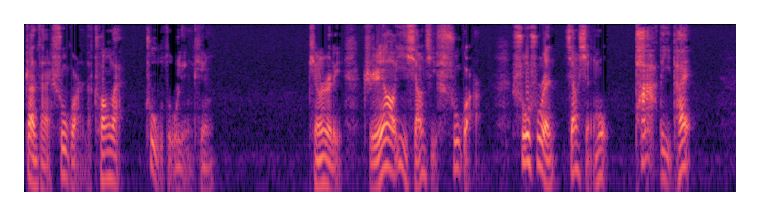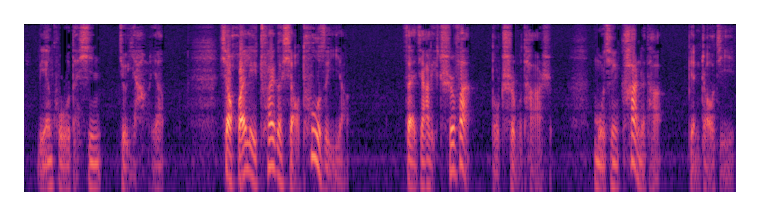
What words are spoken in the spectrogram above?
站在书馆的窗外驻足聆听。平日里，只要一想起书馆，说书人将醒目，啪的一拍，连库如的心就痒痒，像怀里揣个小兔子一样，在家里吃饭都吃不踏实。母亲看着他，便着急。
